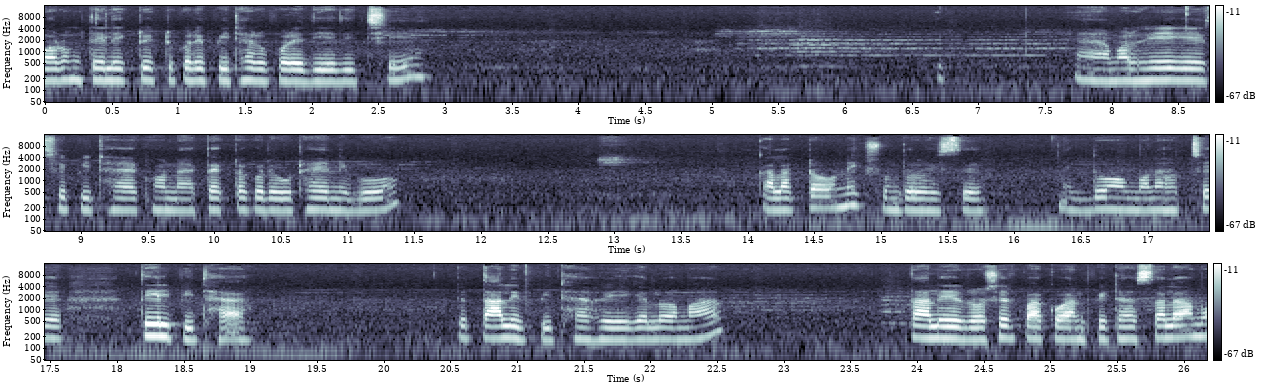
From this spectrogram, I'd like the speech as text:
গরম তেল একটু একটু করে পিঠার উপরে দিয়ে দিচ্ছি। হ্যাঁ আমার হয়ে গেছে পিঠা, এখন একটা একটা করে উঠায় নিব। কালারটা অনেক সুন্দর হয়েছে। একদম মনে হচ্ছে তেল পিঠা। তালের পিঠা হয়ে গেল আমার। তালের রসের পাকোয়ান পিঠা। আসসালামু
